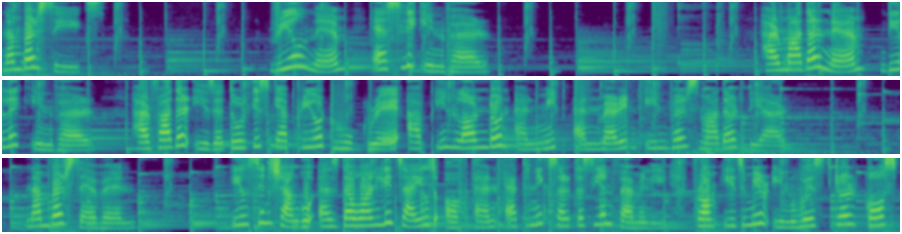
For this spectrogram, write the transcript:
Number 6 Real name Asli Enver. Her mother name Dilek Enver. Her father is a Turkish Cypriot who grew up in London and met and married Enver's mother there. Number 7 Elçin Sangu as the only child of an ethnic Circassian family from Izmir in western coast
